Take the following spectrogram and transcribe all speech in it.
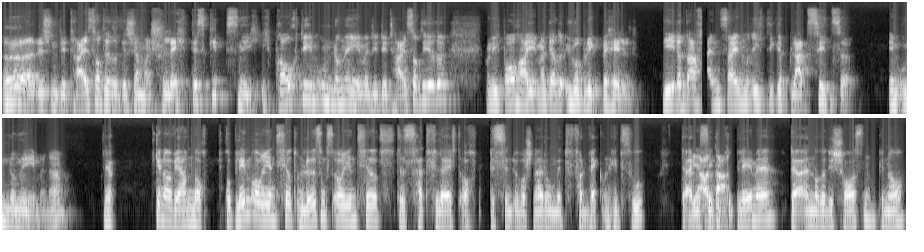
äh, das ist ein Detailsortierer, das ist ja mal schlecht, das gibt's nicht. Ich brauche die im Unternehmen, die Detailsortiere, und ich brauche auch jemanden, der den Überblick behält. Jeder mhm. darf an seinem richtigen Platz sitzen im Unternehmen. Ne? Ja, genau. Wir haben noch problemorientiert und lösungsorientiert. Das hat vielleicht auch ein bisschen Überschneidung mit von weg und hinzu. Der eine ja, sieht die Probleme, der andere die Chancen, genau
